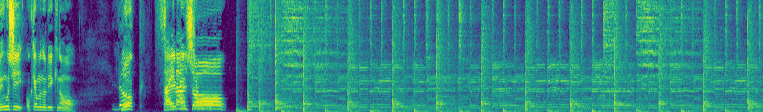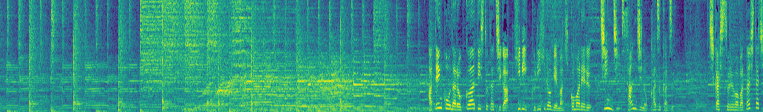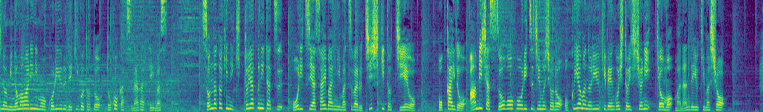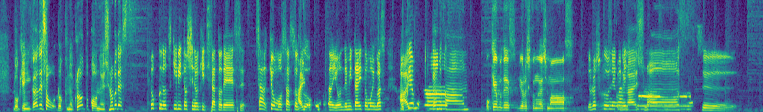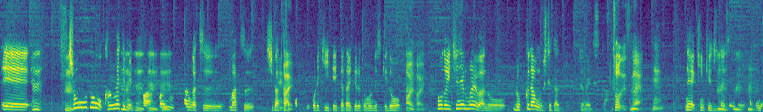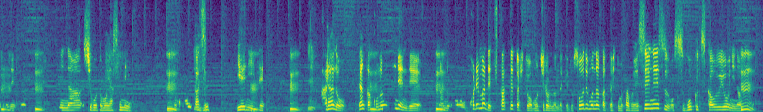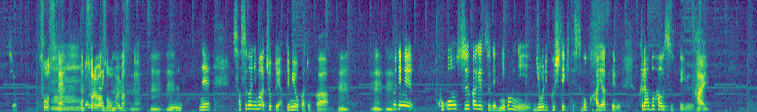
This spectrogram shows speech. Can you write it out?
弁護士、奥山紀之のロック裁判所。破天荒なロックアーティストたちが日々繰り広げ巻き込まれる珍事惨事の数々。しかしそれは私たちの身の回りにも起こりうる出来事とどこかつながっています。そんな時にきっと役に立つ法律や裁判にまつわる知識と知恵を北海道アンビシャス総合法律事務所の奥山紀之弁護士と一緒に今日も学んでいきましょご機嫌いかがでしょう？ロックのクロート河野由伸です。うロックの付き人篠木千里です。さあ今日も早速、はい。奥山さん呼んでみたいと思います、はい。奥山さん。奥山さん。奥山です。よろしくお願いします。よろしくお願いしよろしくお願いしまます。すえーうんちょうど考えてみれば、うんうんうんうん。まあ3月末、4月はこれ聞いていただいてると思うんですけど、はいはい。ちょうど1年前はあのロックダウンしてたじゃないですか。そうですね。うん。ね、緊急事態宣言初めてで、うんみんな仕事も休み、うん。どこも行かず、家にいて、うん。からの、なんかこの1年で、うんあの、これまで使ってた人はもちろんなんだけど、そうでもなかった人も多分 SNS をすごく使うようになってたんですよ。そうですね。うん。本当それはそう思いますね。うんうん。うん。ね、さすがにまあちょっとやってみようかとか、うん。うんうん。それで、ここ数ヶ月で日本に上陸してきてすごく流行ってるクラブハウスっていう、はい。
